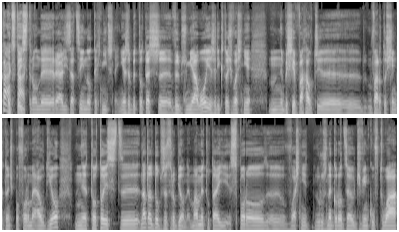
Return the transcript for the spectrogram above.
tak, od tej tak. strony realizacyjno-technicznej. Nie, żeby to też e, wybrzmiało, jeżeli ktoś właśnie mm, by się wahał, czy e, warto sięgnąć po formę audio, mm, to to jest e, nadal dobrze zrobione. Mamy tutaj sporo właśnie różnego rodzaju dźwięków tła.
